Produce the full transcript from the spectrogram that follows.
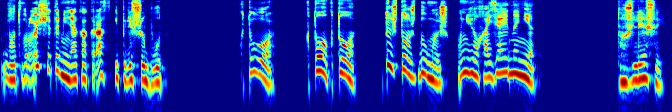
«Вот в роще-то меня как раз и пришибут». «Кто? Кто-кто? Ты что ж думаешь, у нее хозяина нет?» «Тоже леший?»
